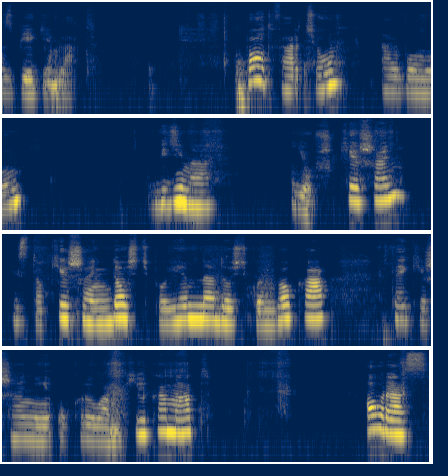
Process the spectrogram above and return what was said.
z biegiem lat. Po otwarciu albumu widzimy już kieszeń, jest to kieszeń dość pojemna, dość głęboka. W tej kieszeni ukryłam kilka mat oraz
